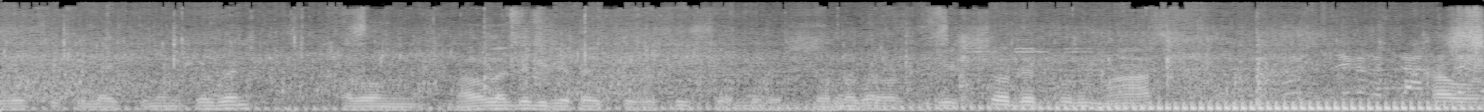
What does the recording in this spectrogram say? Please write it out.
অবশ্যই একটু লাইক কমেন্ট করবেন এবং ভালো লাগলে ভিডিওটা একটু বেশি শেয়ার করবেন। ধন্যবাদ। বিশ্ব দেখুন মাছ, খাওয়ান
